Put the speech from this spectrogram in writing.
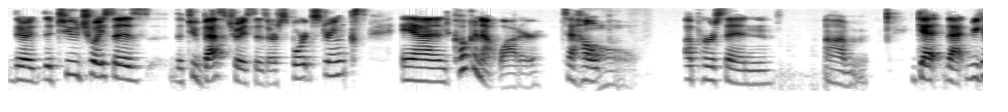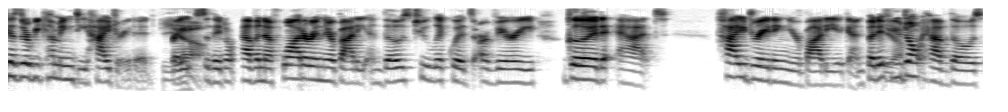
the the two choices, the two best choices are sports drinks and coconut water to help Oh. a person um, get that because they're becoming dehydrated, Yeah. right? So they don't have enough water in their body, and those two liquids are very good at hydrating your body again. But if Yeah. you don't have those,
